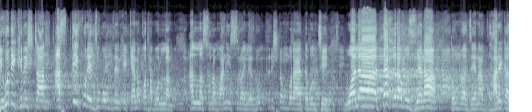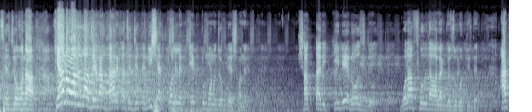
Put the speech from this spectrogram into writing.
ইহুদি খ্রিস্টান আস্তি করে যুবকদেরকে কেন কথা বললাম? আল্লাহ সুরা বানী ইসরাইলের বত্রিশ নম্বর আয়াতে বলছে, ওয়ালা তাকরাবু জেনা তোমরা জেনার ধারে কাছে যেও না। কেন আল্লাহ জেনার ধারে কাছে যেতে নিষেধ করলেন? একটু মনোযোগ দিয়ে শোনেন। সাত তারিখ কি ডে? রোজ ডে। গোলাপ ফুল দেওয়া লাগবে যুবতীদের। আট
